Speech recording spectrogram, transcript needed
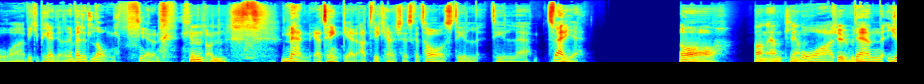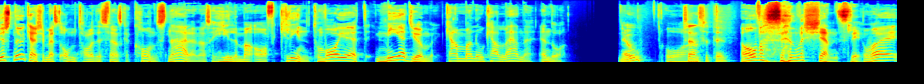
på Wikipedia. Den är väldigt lång. är den, helt Mm, klart. mm. Men jag tänker att vi kanske ska ta oss till, till eh, Sverige. Åh, fan äntligen. Och kul. den just nu kanske mest omtalade svenska konstnären, alltså Hilma af Klint. Hon var ju ett medium, kan man nog kalla henne ändå. Jo, Och, sensitive. ja, hon var, hon var känslig. Hon var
